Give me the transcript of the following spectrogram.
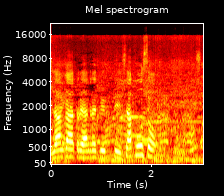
Langka. 350. Sa puso? Puso,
